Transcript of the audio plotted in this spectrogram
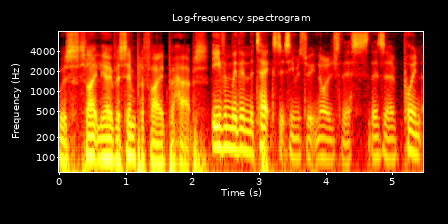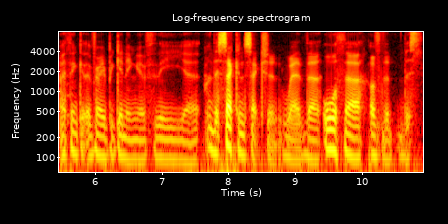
was slightly oversimplified, perhaps. Even within the text, it seems to acknowledge this. There's a point, I think, at the very beginning of the uh, the second section where the author of the this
